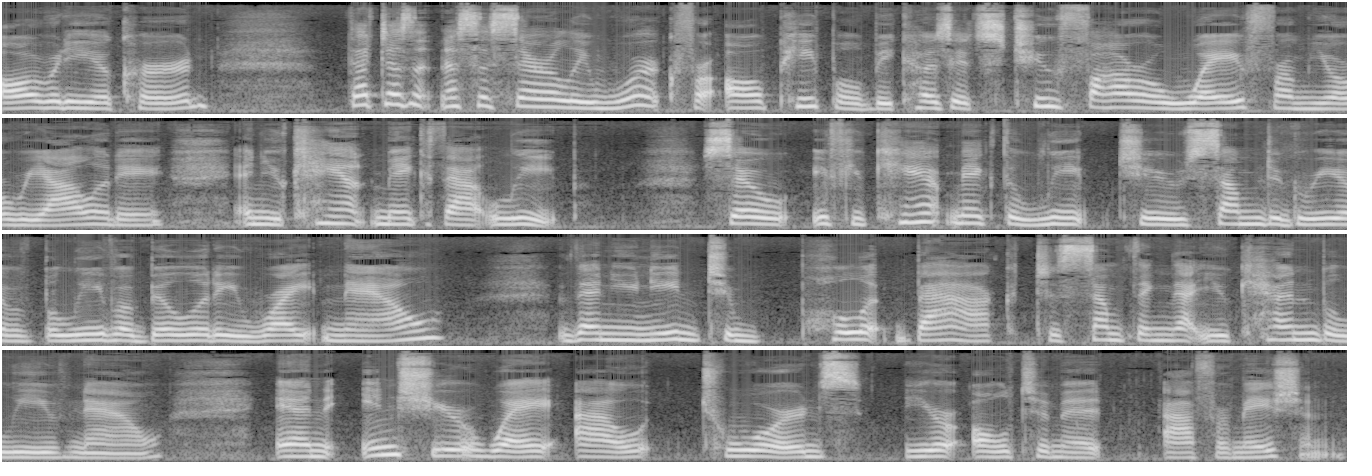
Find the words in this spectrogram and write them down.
already occurred. That doesn't necessarily work for all people because it's too far away from your reality and you can't make that leap. So if you can't make the leap to some degree of believability right now, then you need to pull it back to something that you can believe now and inch your way out towards your ultimate affirmation.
